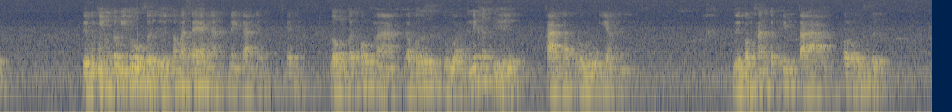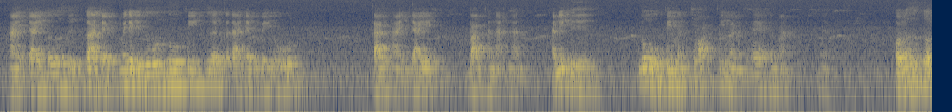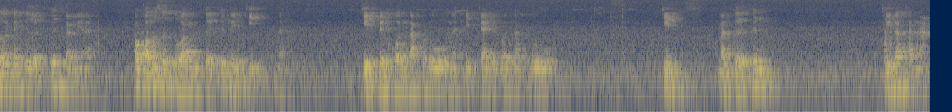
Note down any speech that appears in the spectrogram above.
หรือบางทีมันก็มีรูปส่วนอื่นเข้ามาแทรกนะในการเช่น ลมกระทบมา เราก็รู้สึกตัว อันนี้ก็คือการรับรู้อย่างหนึ่งหรือบางครั้งกับพิษตาก็รู้สึก หายใจก็รู้สึก ก็อาจจะไม่ได้ไปรู้รูปที่เคลื่อนก็ได้แต่ไปรู้ การหายใจบางขณะนั้น อันนี้คือรูปที่มันช็อตที่มันแทรกเข้ามาความรู้สึกตัวมันจะเกิดขึ้นแบบนี้แหละเพราะความรู้สึกตัวมันเกิดขึ้นในจิต จิตเป็นคนรับรู้นะจิตใจเป็นคนรับรู้ จิตมันเกิดขึ้น ทีละขณะ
